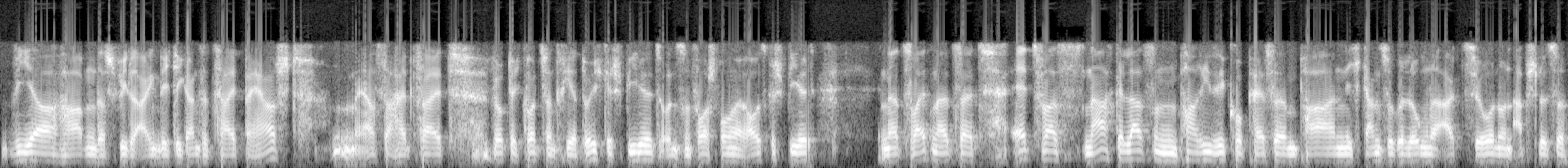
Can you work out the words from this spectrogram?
Wir haben das Spiel eigentlich die ganze Zeit beherrscht. Erste Halbzeit wirklich konzentriert durchgespielt, uns einen Vorsprung herausgespielt. In der zweiten Halbzeit etwas nachgelassen, ein paar Risikopässe, ein paar nicht ganz so gelungene Aktionen und Abschlüsse.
